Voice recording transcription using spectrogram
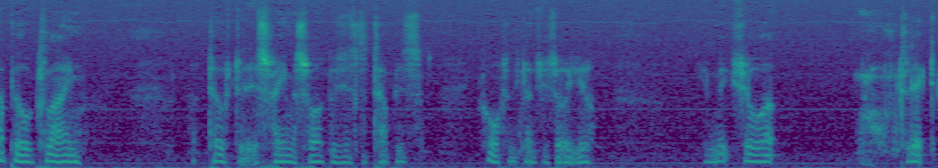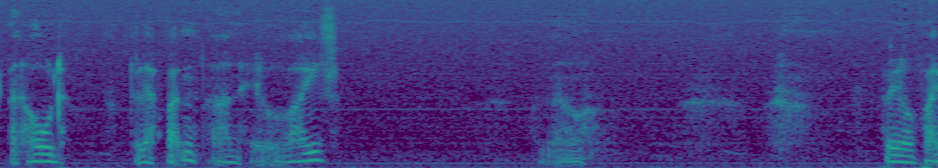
uphill climb. That Towcester is famous for because it's the toughest course in the country so you you make sure click and hold the left button and it'll rise three or five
